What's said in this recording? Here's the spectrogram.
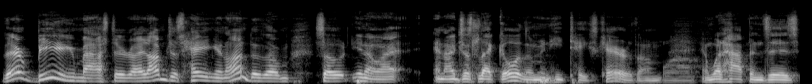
They're being mastered, right? I'm just hanging on to them. So, you know, I and I just let go of them and he takes care of them. And what happens is,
